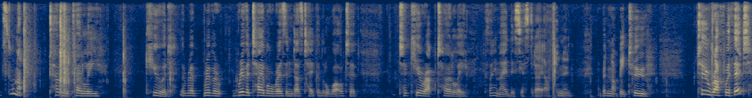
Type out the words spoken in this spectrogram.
It's still not totally, totally cured. The river river table resin does take a little while to to cure up totally. Because I only made this yesterday afternoon. I better not be too too rough with it.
